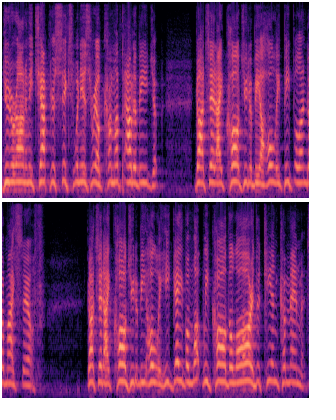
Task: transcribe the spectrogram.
Deuteronomy chapter 6, when Israel come up out of Egypt, God said, I called you to be a holy people unto myself. God said, I called you to be holy. He gave them what we call the law or the Ten Commandments.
